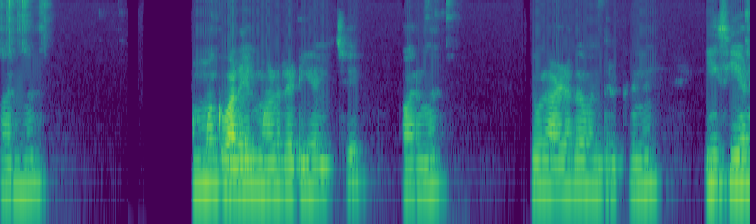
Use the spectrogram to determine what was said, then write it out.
பாருங்க. அம்மாவுக்கு வளையல் மாலை ரெடி ஆயிடுச்சு. பாருங்க. எவ்வளோ அழகாக வந்திருக்குன்னு. ஈஸியான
